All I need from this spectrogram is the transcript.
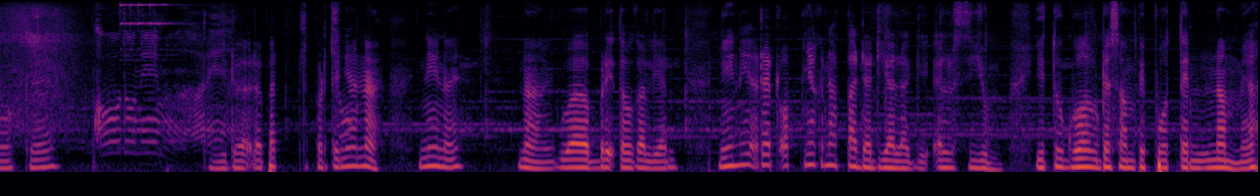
oke tidak dapat sepertinya. Nah ini nah nah gua beritahu kalian. Ini, ini red opnya kenapa ada dia lagi? Elysium itu gua udah sampai poten 6 ya.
